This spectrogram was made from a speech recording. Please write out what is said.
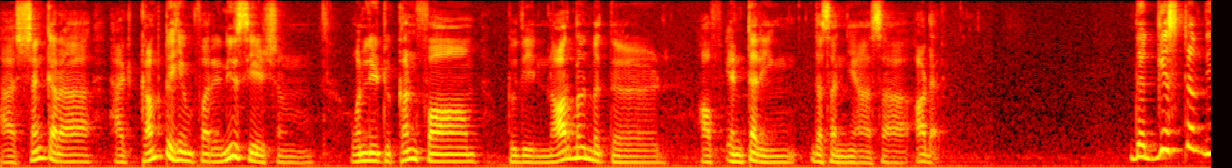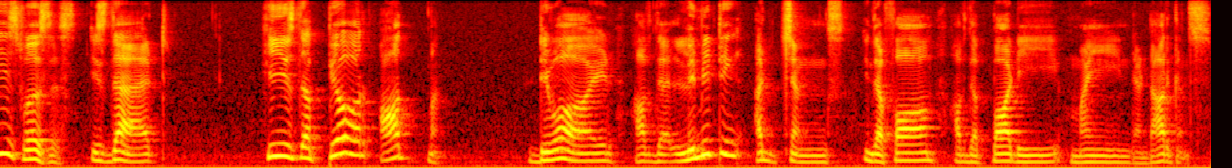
as Shankara had come to him for initiation only to conform to the normal method of entering the sannyasa order. The gist of these verses is that he is the pure Atman, devoid of the limiting adjuncts in the form of the body, mind, and organs.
